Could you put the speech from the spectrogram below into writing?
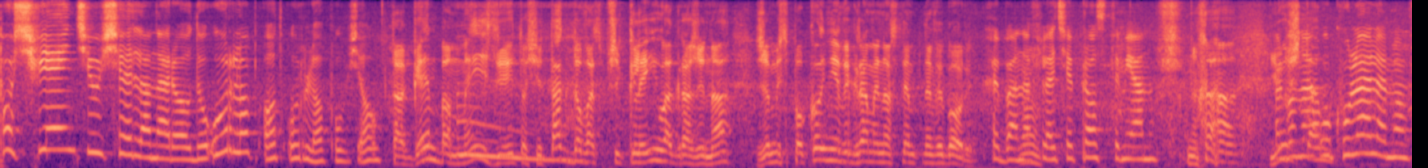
Poświęcił się dla narodu. Urlop od urlopu wziął. Ta gęba Mejzy to się tak do was przykleiła, Grażyna, że my spokojnie wygramy następne wybory. Chyba na flecie prostym, Janusz. Albo już, na tam, ukulele masz.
